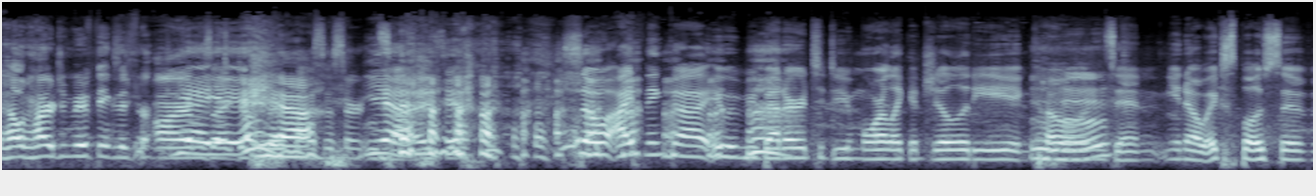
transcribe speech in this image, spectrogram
Held hard to move things if your arms Yeah, like yeah, don't yeah. get Yeah. a certain Yeah. size. Yeah. so I think uh, it would be better to do more like agility and cones and you know explosive.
